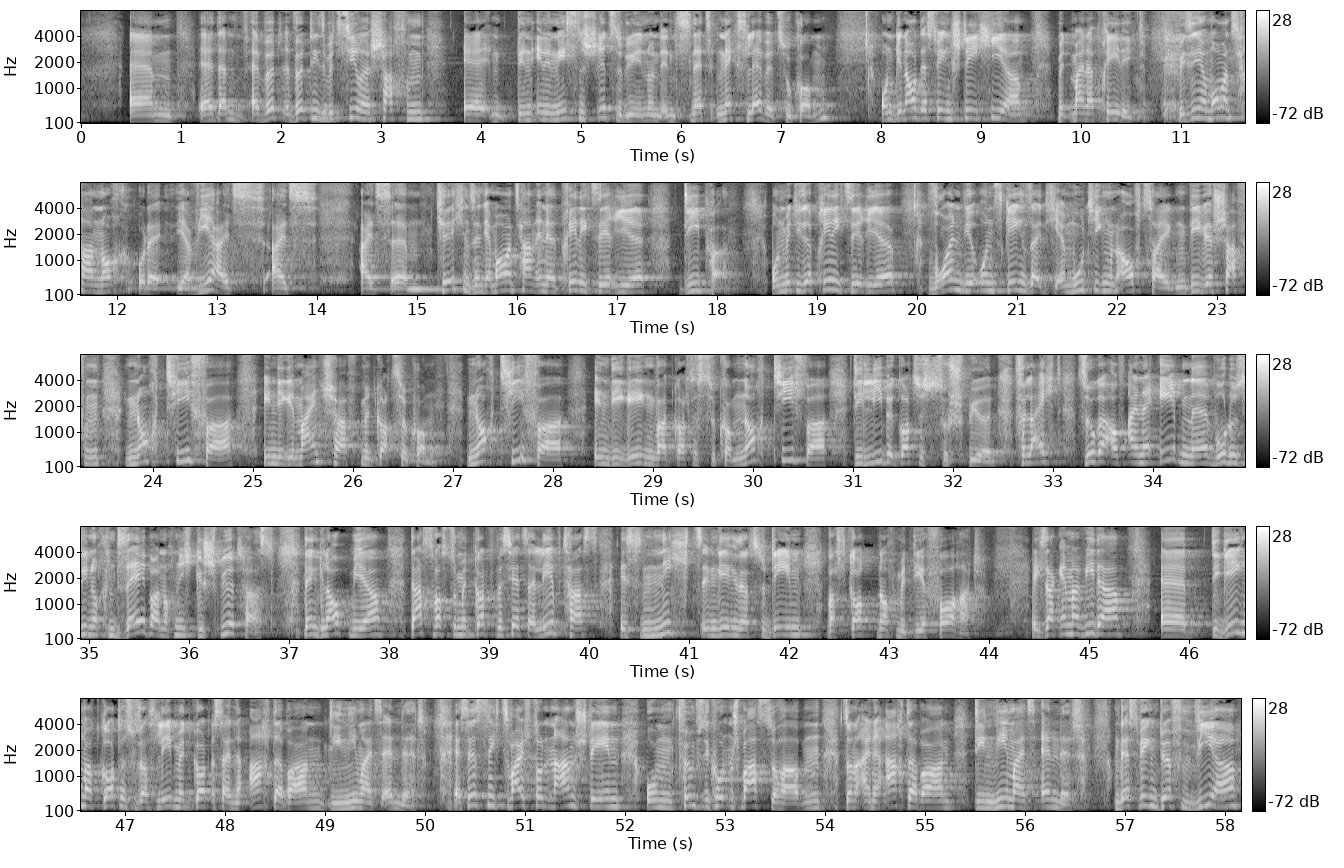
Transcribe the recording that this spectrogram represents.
ähm, äh, dann wird, wird diese Beziehung es schaffen, äh, in, in, den nächsten Schritt zu gehen und ins Next Level zu kommen. Und genau deswegen stehe ich hier mit meiner Predigt. Wir sind ja momentan noch, oder ja, wir als, als als ähm, Kirchen sind ja momentan in der Predigtserie Deeper. Und mit dieser Predigtserie wollen wir uns gegenseitig ermutigen und aufzeigen, wie wir schaffen, noch tiefer in die Gemeinschaft mit Gott zu kommen, noch tiefer in die Gegenwart Gottes zu kommen, noch tiefer die Liebe Gottes zu spüren. Vielleicht sogar auf einer Ebene, wo du sie noch selber noch nicht gespürt hast. Denn glaub mir, das, was du mit Gott bis jetzt erlebt hast, ist nichts im Gegensatz zu dem, was Gott noch mit dir vorhat. Ich sage immer wieder, äh, die Gegenwart Gottes und das Leben mit Gott ist eine Achterbahn, die niemals endet. Es ist nicht zwei Stunden anstehen, um fünf Sekunden Spaß zu haben, sondern eine Achterbahn, die niemals endet. Und deswegen dürfen wir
